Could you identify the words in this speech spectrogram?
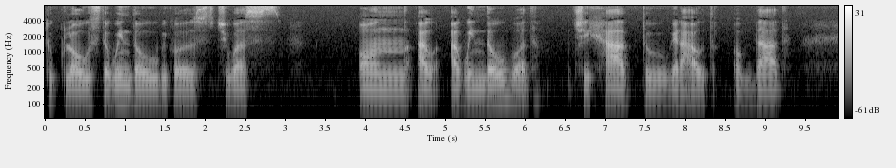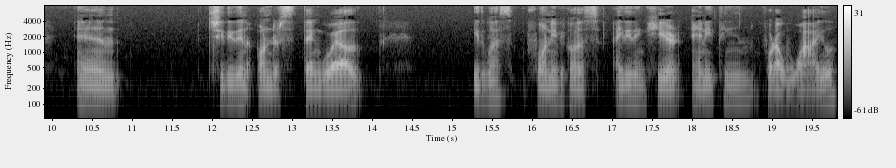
to close the window because she was on a, a window, but she had to get out of that. And she didn't understand well. It was funny because I didn't hear anything for a while,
